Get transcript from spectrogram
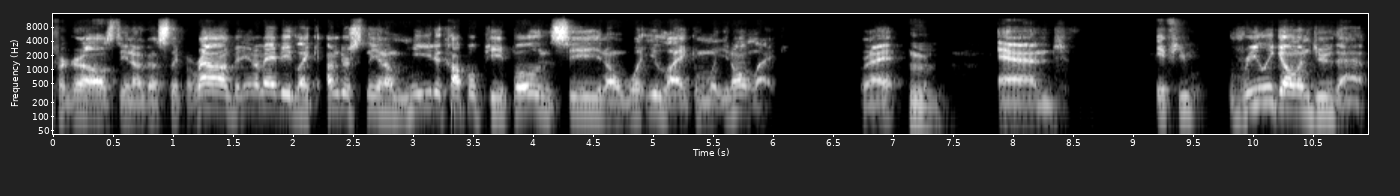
for girls, you know, go sleep around, but you know, maybe like understand, you know, meet a couple people and see, you know, what you like and what you don't like, right? Mm. And if you really go and do that,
